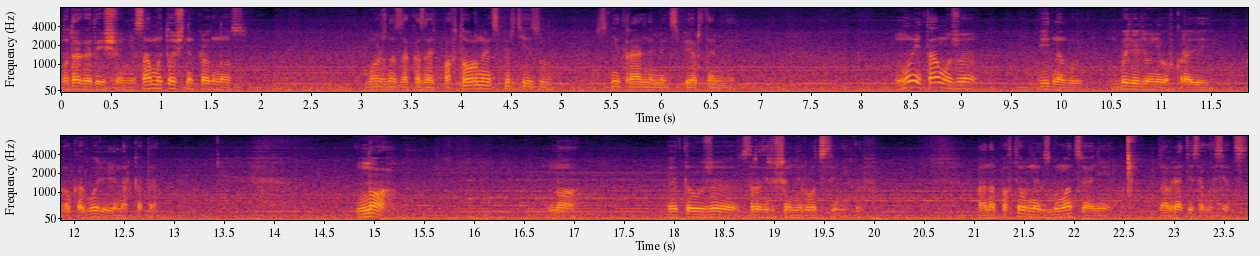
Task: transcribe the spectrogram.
Ну так это еще не самый точный прогноз. Можно заказать повторную экспертизу с нейтральными экспертами. Ну и там уже видно будет, были ли у него в крови алкоголь или наркота. Но, но, это уже с разрешения родственников. А на повторную эксгумацию они навряд ли согласятся.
